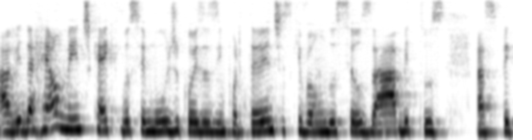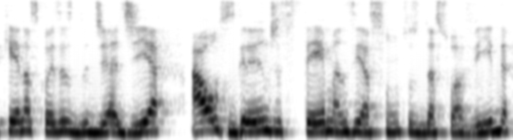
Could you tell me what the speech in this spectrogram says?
A vida realmente quer que você mude coisas importantes que vão dos seus hábitos, as pequenas coisas do dia a dia, aos grandes temas e assuntos da sua vida.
